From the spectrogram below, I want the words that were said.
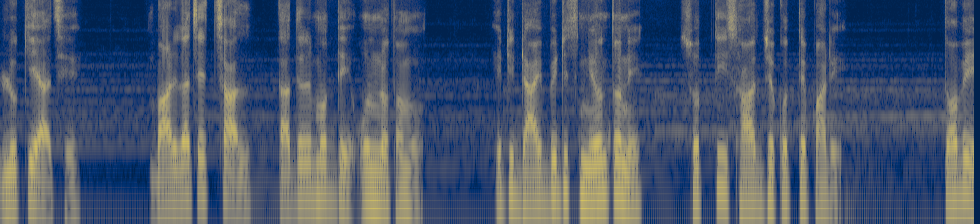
লুকিয়ে আছে। বারগাছের ছাল তাদের মধ্যে অন্যতম। এটি ডায়াবেটিস নিয়ন্ত্রণে সত্যিই সাহায্য করতে পারে। তবে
